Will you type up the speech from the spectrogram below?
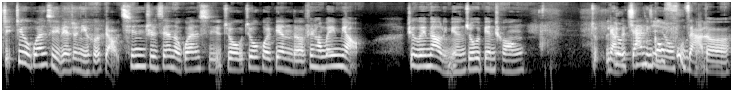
这这个关系里边，就你和表亲之间的关系就就会变得非常微妙，这个微妙里面就会变成，就两个家庭更复杂的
